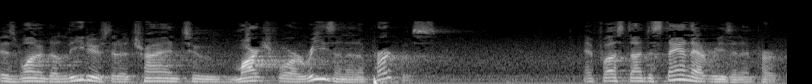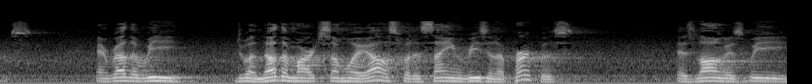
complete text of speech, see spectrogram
is one of the leaders that are trying to march for a reason and a purpose. And for us to understand that reason and purpose. And rather we do another march somewhere else for the same reason or purpose, as long as we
